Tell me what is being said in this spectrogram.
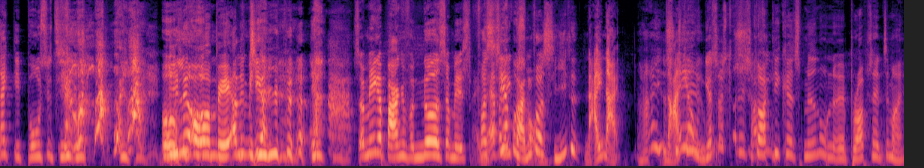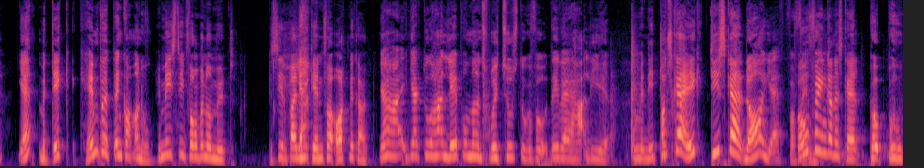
rigtig positive... Lille overbærende type. ja, som ikke er bange for noget som helst. Fra Jeg er ikke bange for at sige det. Nej, nej. Nej, jeg Nej, synes, det, jeg synes, det er så godt, de kan smide nogle uh, props hen til mig. Ja, men det er kæmpe, den kommer nu. Det mest i form af noget mønt. Jeg siger det bare lige Ja. igen for 8. gang. Jeg har, jeg, du har en med en spiritus, du kan få. Det er, hvad jeg har lige her. Men du skal ikke. De skal. Nå ja, for fanden. Bogfinkerne skal. På, på,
